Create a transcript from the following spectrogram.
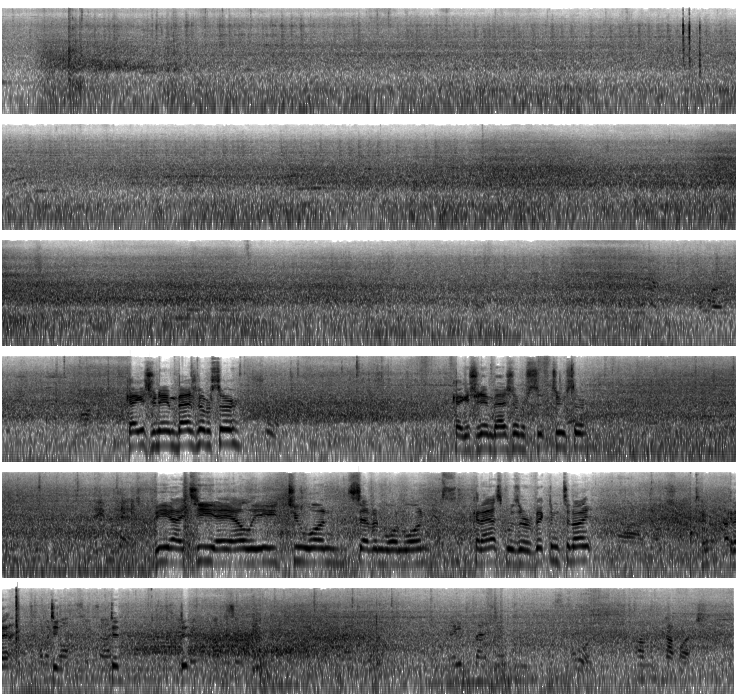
Can I get your name and badge number, sir? Sure. Can I get your name and badge number too, sir? V I T A L E 21711. Yes, sir. Can I ask, was there a victim tonight? Uh, no, sir. Can I, did, did, did, Um, cop.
